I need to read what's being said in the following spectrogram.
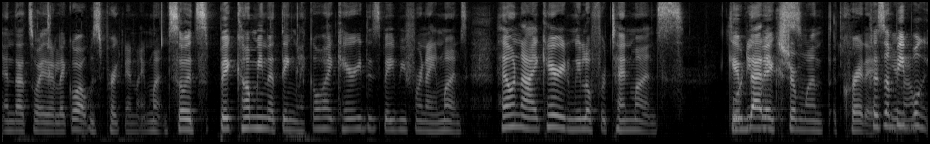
and that's why they're like, oh, I was pregnant nine months. So it's becoming a thing like, oh, I carried this baby for nine months. Hell no, I carried Milo for 10 months. Give that weeks. extra month a credit. Because some people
